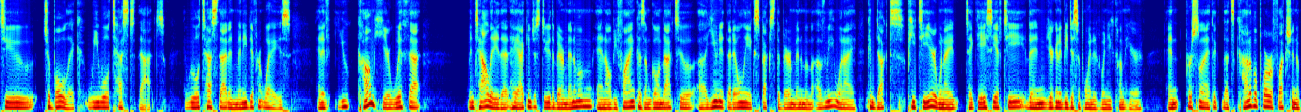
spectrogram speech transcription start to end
to CHBOLC, we will test that. And we will test that in many different ways. And if you come here with that mentality that, hey, I can just do the bare minimum and I'll be fine because I'm going back to a unit that only expects the bare minimum of me when I conduct PT or when I take the ACFT, then you're going to be disappointed when you come here. And personally, I think that's kind of a poor reflection of,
